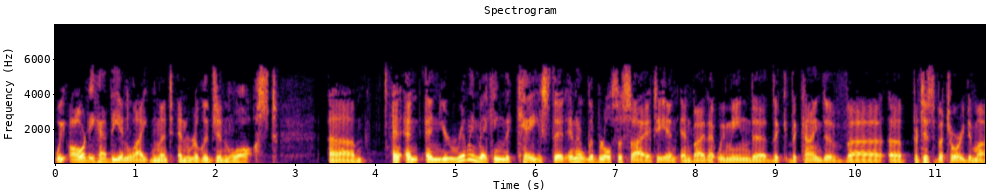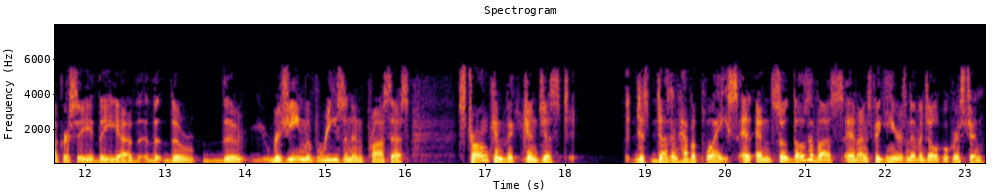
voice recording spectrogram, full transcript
We already had the Enlightenment, and religion lost. Um, and, and, you're really making the case that in a liberal society, and, and by that we mean the the, the kind of uh, uh, participatory democracy, the, uh, the the the regime of reason and process, strong conviction just just doesn't have a place. And, and so those of us, and I'm speaking here as an evangelical Christian,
